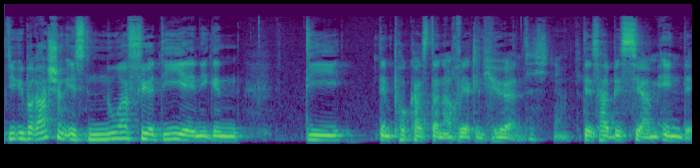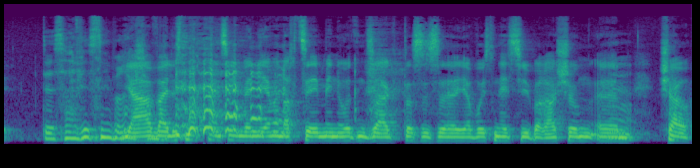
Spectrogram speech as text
die Überraschung ist nur für diejenigen, die den Podcast dann auch wirklich hören. Das stimmt. Deshalb ist sie am Ende. Deshalb ist eine Überraschung. Ja, weil es macht keinen Sinn, wenn jemand nach zehn Minuten sagt, das ist, äh, ja, wo ist denn jetzt die Überraschung? Ähm, Ja. Schau,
